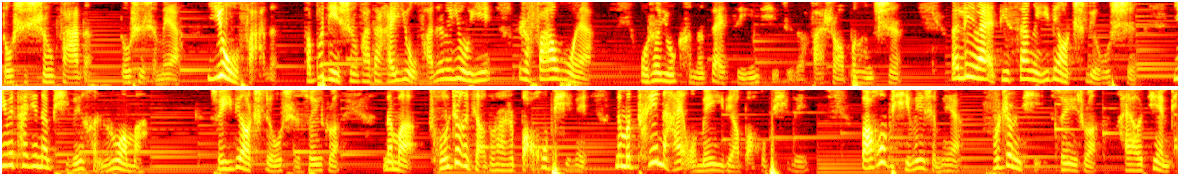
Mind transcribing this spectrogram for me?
都是生发的，都是什么呀？诱发的。它不仅生发，它还诱发。那个诱因是发物呀。我说有可能再次引起这个发烧，不能吃。那另外第三个一定要吃流食，因为他现在脾胃很弱嘛，所以一定要吃流食。所以说。那么从这个角度上是保护脾胃，那么推拿我们也一定要保护脾胃，保护脾胃什么呀？扶正气，所以说还要健脾。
